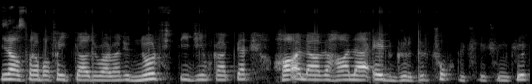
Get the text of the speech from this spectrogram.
Biraz daha buff'a ihtiyacı var bence. Nerf isteyeceğim karakter hala ve hala Edgar'dır. Çok güçlü çünkü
